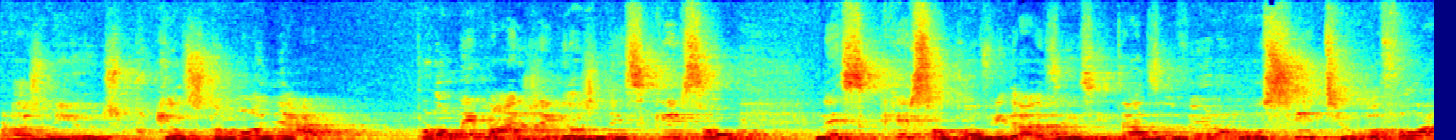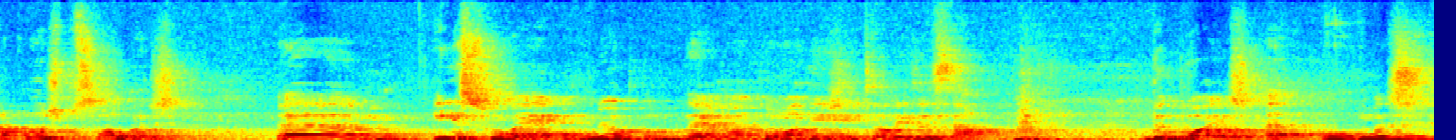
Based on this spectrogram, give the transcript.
para os miúdos, porque eles estão a olhar para uma imagem, eles nem sequer são, nem sequer são convidados e incitados a ver o sítio, a falar com as pessoas. Um, isso é o meu problema com a digitalização. Depois, uh, mas,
